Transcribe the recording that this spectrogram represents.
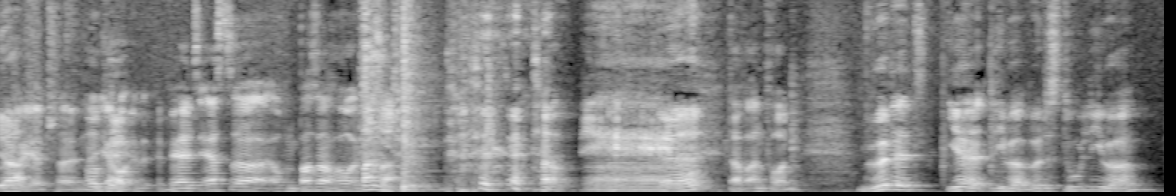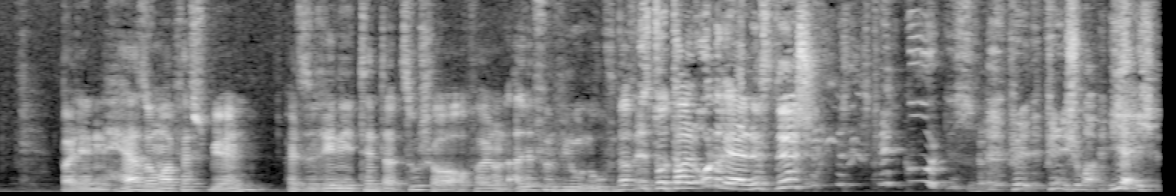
Ihr Ja. euch entscheiden. Okay. Ja, wer als erster auf den Buzzer haut, Buzzer. darf, äh, darf antworten. Würdet ihr lieber, würdest du lieber bei den Herr-Sommer Festspielen als renitenter Zuschauer auffallen und alle fünf Minuten rufen, das ist total unrealistisch? Gut, das finde find ich schon mal. Ja, ich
